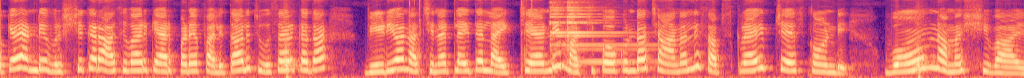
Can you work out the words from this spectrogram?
ఓకే అండి వృశ్చిక రాశి వారికి ఏర్పడే ఫలితాలు చూశారు కదా? వీడియో నచ్చినట్లయితే లైక్ చేయండి. మర్చిపోకుండా ఛానల్ని సబ్స్క్రైబ్ చేసుకోండి. ఓం నమ శివాయ.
